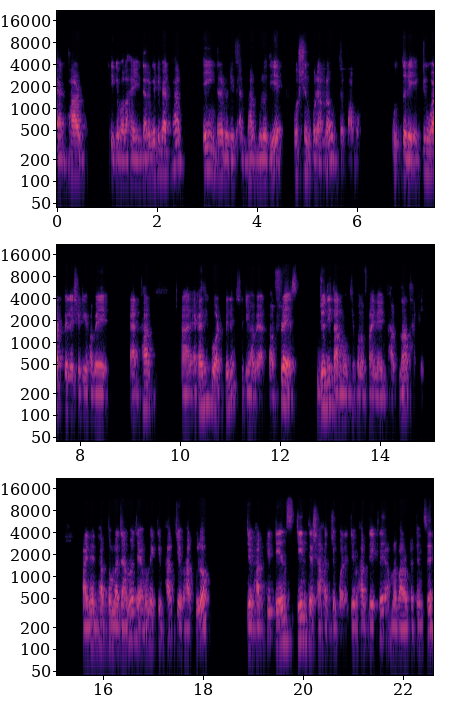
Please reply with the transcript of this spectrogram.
অ্যাডভার্ব এটিকে বলা হয় ইন্টারোগেটিভ অ্যাডভার্ব এই ইন্টারোগেটিভ অ্যাডভার্বগুলো দিয়ে কোশ্চেন করে আমরা উত্তর পাবো। উত্তরে একটি ওয়ার্ড পেলে সেটি হবে অ্যাডভার্ব আর একাধিক ওয়ার্ড পেলে সেটি হবে অ্যাডভার্ব ফ্রেজ যদি তার মধ্যে কোনো ফাইনাইট ভার্ব না থাকে। ফাইনাইট ভার্ব তোমরা জানো যে এমন একটি ভার্ব যে ভার্বগুলো, যে ভার্বটি টেন্স চিনতে সাহায্য করে। যে ভার্ব দেখলে আমরা বারোটা টেন্সের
